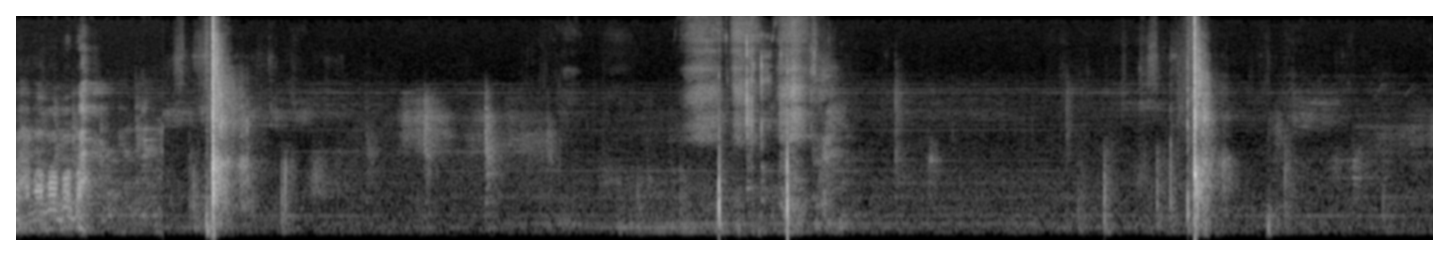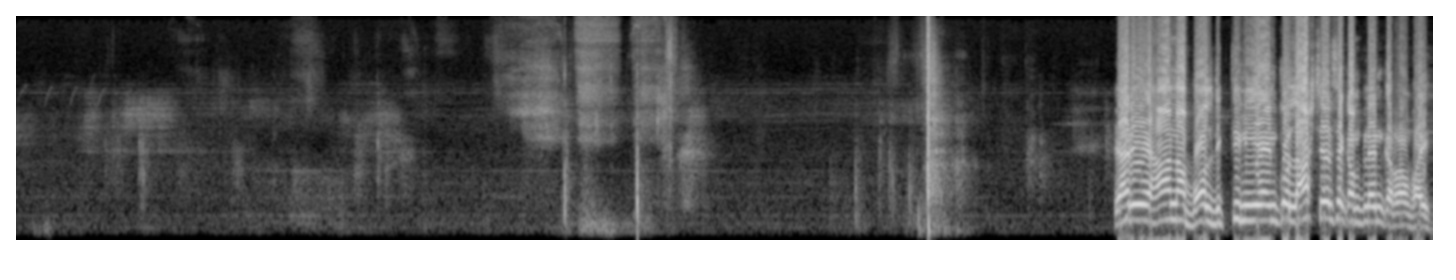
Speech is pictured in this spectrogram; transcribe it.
वाह, वाह, वाह, वाह, यार, ये हाँ ना बॉल दिखती नहीं है। इनको लास्ट ईयर से कंप्लेन कर रहा हूँ भाई।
